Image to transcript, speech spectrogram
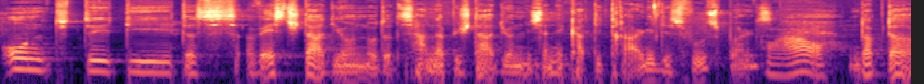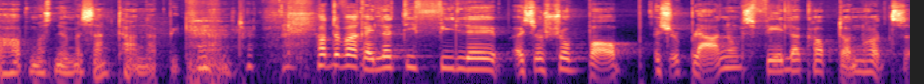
Und die, die, das Weststadion oder das Hanapi-Stadion ist eine Kathedrale des Fußballs. Wow. Und ab da hat man es nur mehr St. Hanapi genannt. hat aber relativ viele, also schon Bau, also Planungsfehler gehabt, dann hat's,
